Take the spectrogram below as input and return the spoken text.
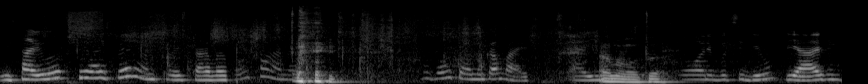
e saiu, eu fiquei lá esperando, falei, esse cara vai voltar, né? voltou nunca mais. Aí não voltou. o ônibus seguiu viagem,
